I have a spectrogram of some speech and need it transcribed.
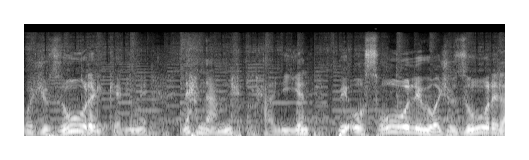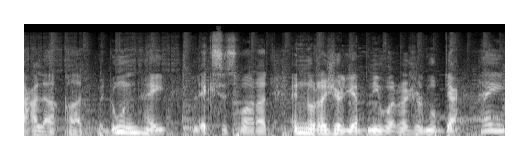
وجذور الكلمة نحن عم نحكي حاليا بأصول وجذور العلاقات بدون هي الإكسسوارات إنه الرجل يبني والرجل مبدع هي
